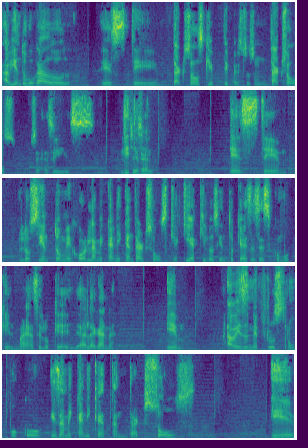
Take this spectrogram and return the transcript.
habiendo jugado este Dark Souls, que pero esto es un Dark Souls, o sea, así es literal. Este lo siento mejor la mecánica en Dark Souls que aquí. Aquí lo siento que a veces es como que el Mae hace lo que le da la gana. Em, a veces me frustra un poco esa mecánica tan Dark Souls. Eh,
